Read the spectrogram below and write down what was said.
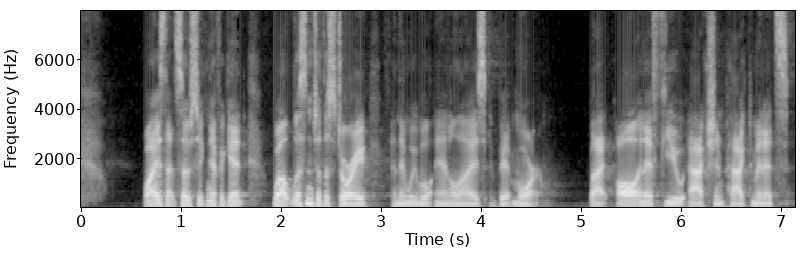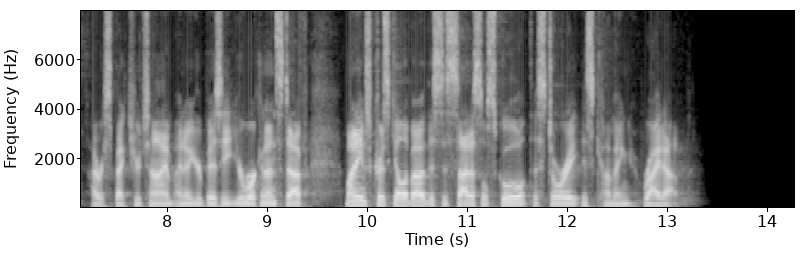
Why is that so significant? Well, listen to the story and then we will analyze a bit more. But all in a few action packed minutes. I respect your time. I know you're busy. You're working on stuff. My name's Chris Guillebeau. This is Hustle School. The story is coming right up.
